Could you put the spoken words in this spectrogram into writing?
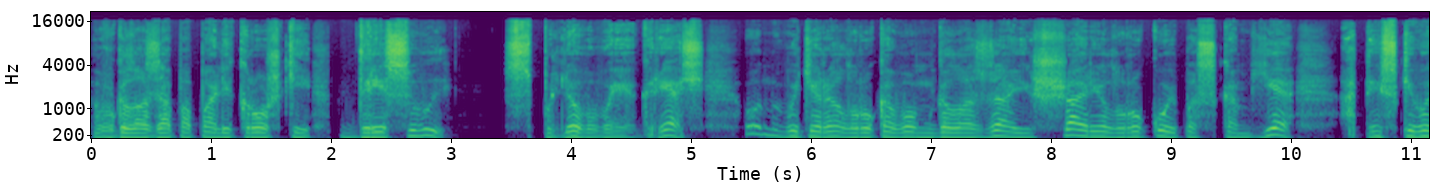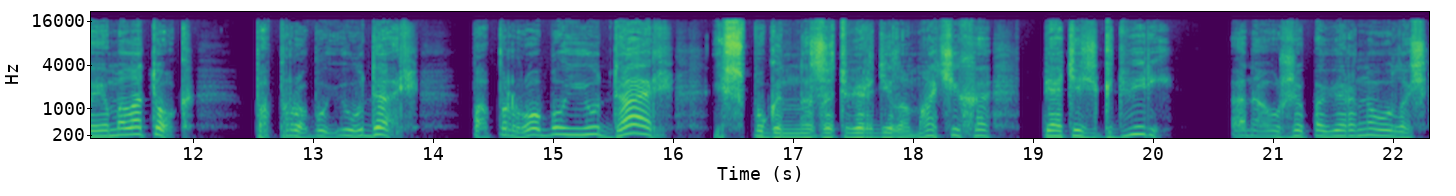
В глаза попали крошки дресвы. Сплевывая грязь, он вытирал рукавом глаза и шарил рукой по скамье, отыскивая молоток. «Попробуй ударь! Попробуй ударь!» — испуганно затвердила мачеха, пятясь к двери. Она уже повернулась,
